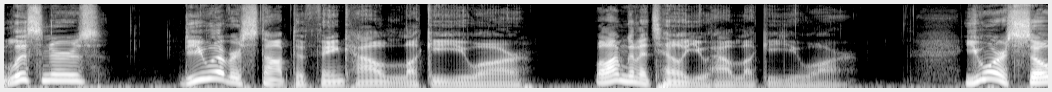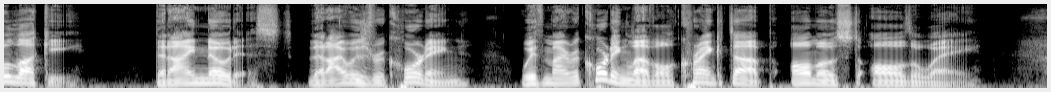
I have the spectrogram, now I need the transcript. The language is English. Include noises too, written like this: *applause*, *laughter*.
Listeners, do you ever stop to think how lucky you are? Well, I'm going to tell you how lucky you are. You are so lucky that I noticed that I was recording with my recording level cranked up almost all the way.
